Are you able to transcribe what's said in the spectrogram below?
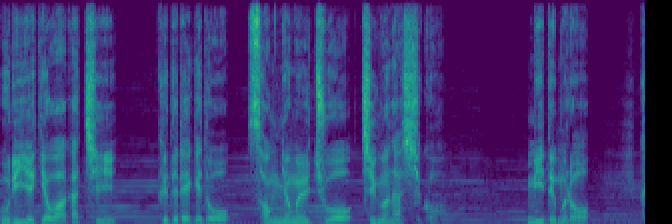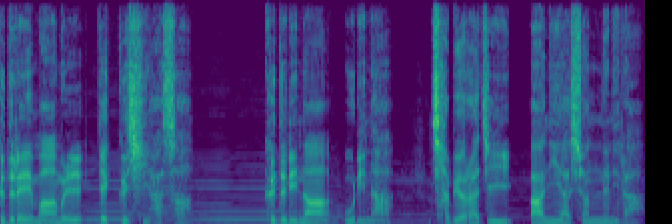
우리에게와 같이 그들에게도 성령을 주어 증언하시고 믿음으로 그들의 마음을 깨끗이 하사 그들이나 우리나 차별하지 아니하셨느니라.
